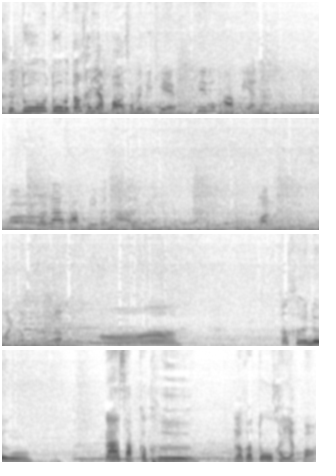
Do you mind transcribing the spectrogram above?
คือตู้ตู้มันต้องขยับเบาะใช่ไหมพี่เคฟที่ลูกค้าเปลี่ยนอะแล้วหน้าซับมีปัญหาอะไรไหม มันมันกระพือครับอ๋อ ก็คือหนึ่งหน้าซับกระพือ แล้วก็ตู้ขยับเบาะ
